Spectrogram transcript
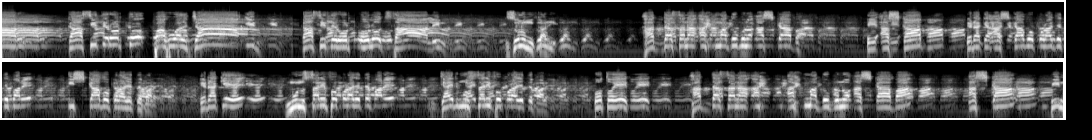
আর কাসিতের অর্থ ফাহুয়াল জাইদ কাসিতের অর্থ হলো জালিম, জুলুমকারী। হাদ্দাসানা আহমদ ইবনে আসকাবা। এই আসকাব, এটাকে আসকাবও পড়া যেতে পারে, ইসকাবও পড়া যেতে পারে। এটাকে মুনসারিফও পড়া যেতে পারে গায়র মুনসারিফও পড়া যেতে পারে। অতএব, হাদ্দাসানা আহমদ ইবনে আসকাবা, আসকা বিন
